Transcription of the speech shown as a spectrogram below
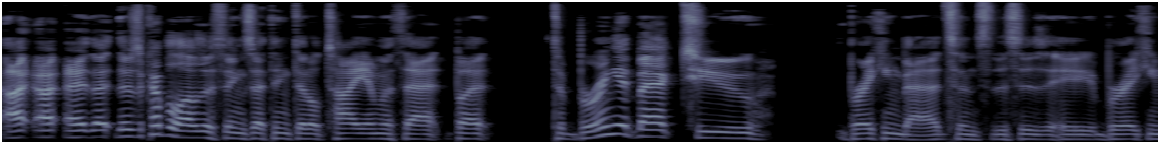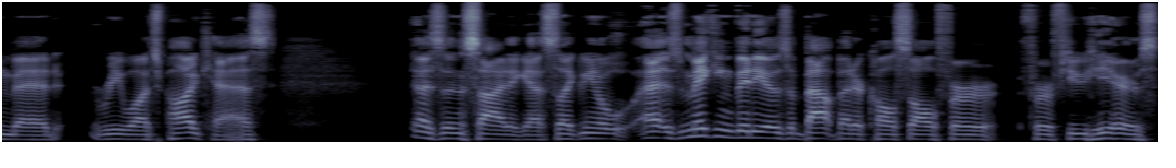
I, I, there's a couple other things I think that'll tie in with that, but to bring it back to Breaking Bad, since this is a Breaking Bad rewatch podcast, as an aside, I guess, like you know, as making videos about Better Call Saul for for a few years,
